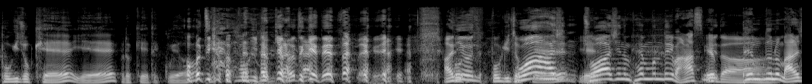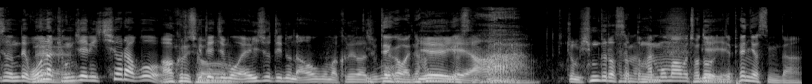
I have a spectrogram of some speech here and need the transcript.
보기 좋게, 예, 그렇게 됐고요. 어떻게 보기 좋게 어떻게 됐다. 아니요, 보 기 좋게. 좋아하시, 예. 좋아하시는 팬분들이 많았습니다. 예, 팬분들은 많으셨는데 워낙 네. 경쟁이 치열하고. 아, 그렇죠. 그때 이제 뭐 H.O.D도 나오고 막 그래 가지고. 이때가 완전 예, 예. 아, 좀 힘들었었던. 한 몸하면 저도 예, 예. 이제 팬이었습니다.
